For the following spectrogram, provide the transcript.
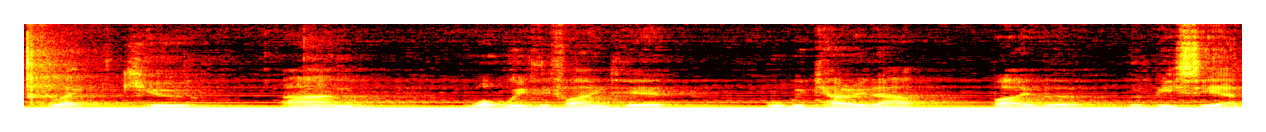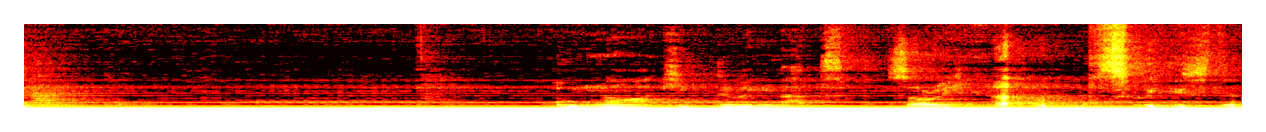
collect queue, and what we've defined here will be carried out by the, the BCM. Oh no, I keep doing that. Sorry. so used to.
